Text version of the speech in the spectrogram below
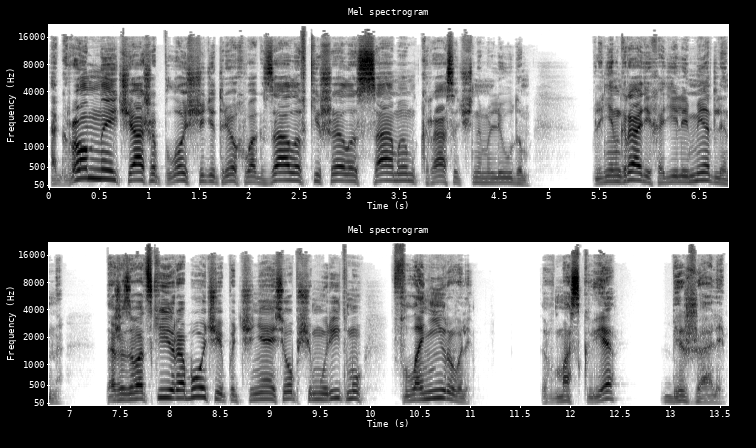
Огромная чаша площади трех вокзалов кишела самым красочным людом. В Ленинграде ходили медленно — даже заводские рабочие, подчиняясь общему ритму, фланировали. В Москве бежали.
